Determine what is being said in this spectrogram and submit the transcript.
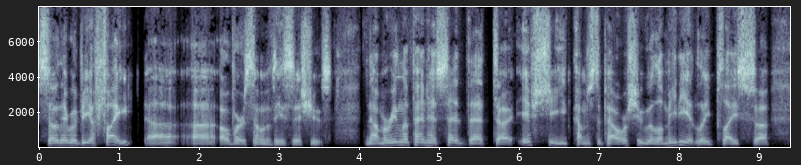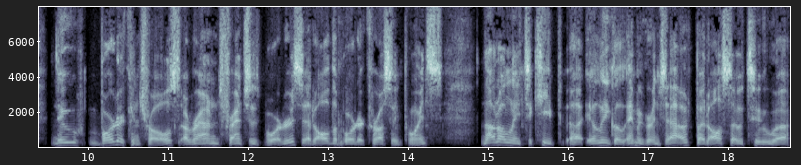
So there would be a fight uh, uh, over some of these issues. Now, Marine Le Pen has said that uh, if she comes to power, she will immediately place uh, new border controls around France's borders at all the border crossing points, not only to keep uh, illegal immigrants out, but also to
